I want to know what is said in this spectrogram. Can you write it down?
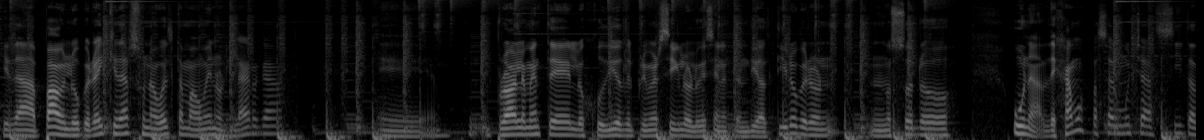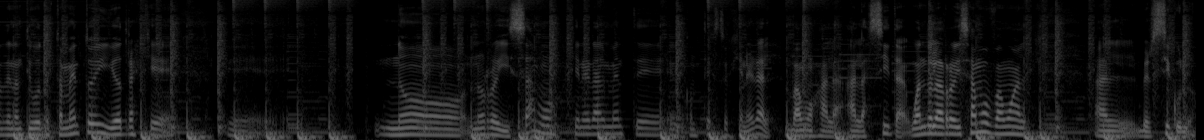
que da Pablo, pero hay que darse una vuelta más o menos larga. Eh, probablemente los judíos del primer siglo lo hubiesen entendido al tiro, pero nosotros, una, dejamos pasar muchas citas del Antiguo Testamento y otras que no, no, revisamos generalmente el contexto general. Vamos a la, a la cita. Cuando la revisamos vamos al, al versículo.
